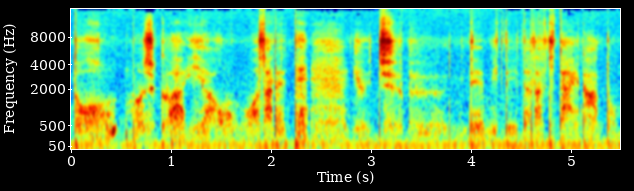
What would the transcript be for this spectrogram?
ドホンもしくはイヤホンをされて YouTube で見ていただきたいなと思います。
